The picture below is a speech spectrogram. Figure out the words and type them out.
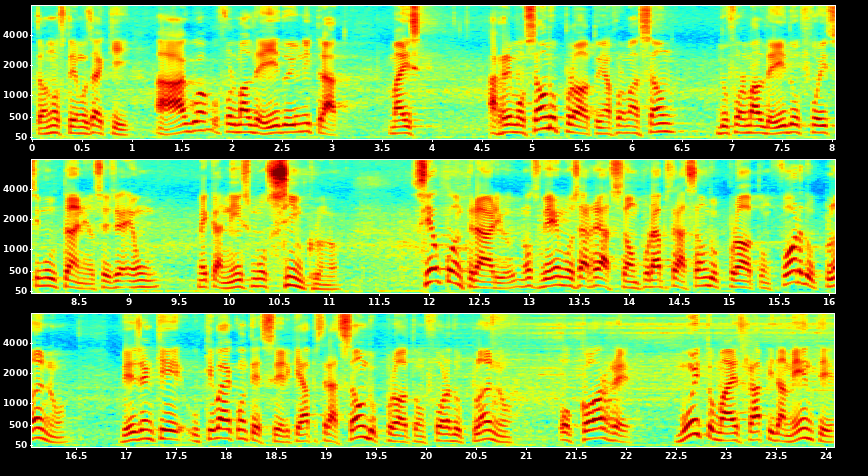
Então nós temos aqui a água, o formaldeído e o nitrato. Mas a remoção do próton e a formação do formaldeído foi simultânea, ou seja, é um mecanismo síncrono. Se ao contrário, nós vemos a reação por abstração do próton fora do plano, vejam que o que vai acontecer é que a abstração do próton fora do plano ocorre muito mais rapidamente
